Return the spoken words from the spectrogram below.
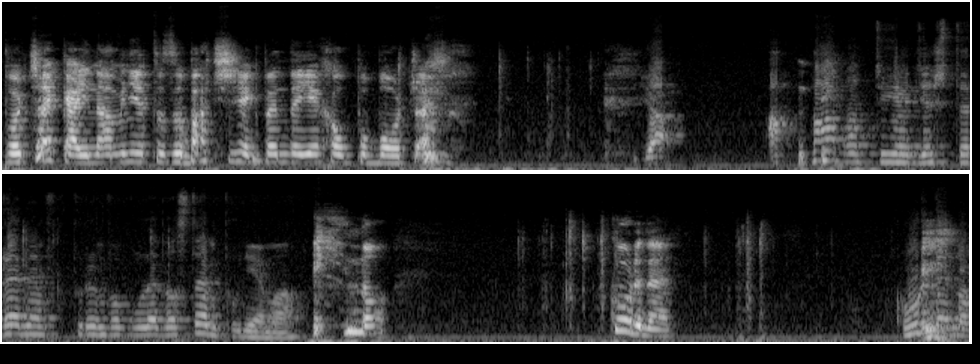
poczekaj na mnie, to zobaczysz jak będę jechał poboczem. Ja... Aha, bo ty jedziesz terenem, w którym w ogóle dostępu nie ma. No. Kurde, Kurde, no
